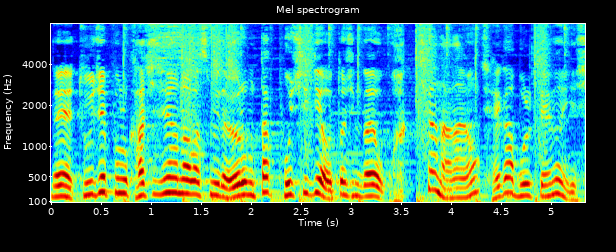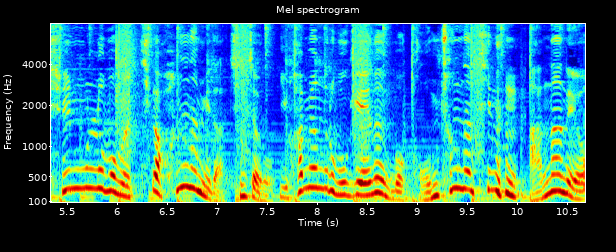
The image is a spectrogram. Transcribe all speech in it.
네, 두 제품을 같이 세워놔봤습니다. 여러분 딱 보시기에 어떠신가요? 확 티가 나나요? 제가 볼 때는 이게 실물로 보면 티가 확 납니다. 진짜로. 이 화면으로 보기에는 뭐 엄청난 티는 안 나네요.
